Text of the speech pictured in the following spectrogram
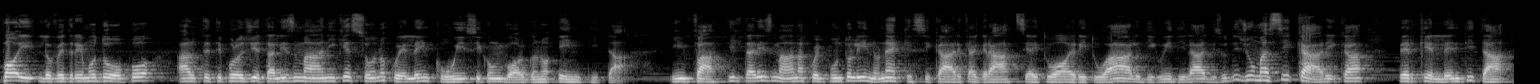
poi lo vedremo dopo, altre tipologie talismaniche sono quelle in cui si coinvolgono entità. Infatti il talismano a quel punto lì non è che si carica grazie ai tuoi rituali di qui, di là, di su, di giù, ma si carica perché l'entità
